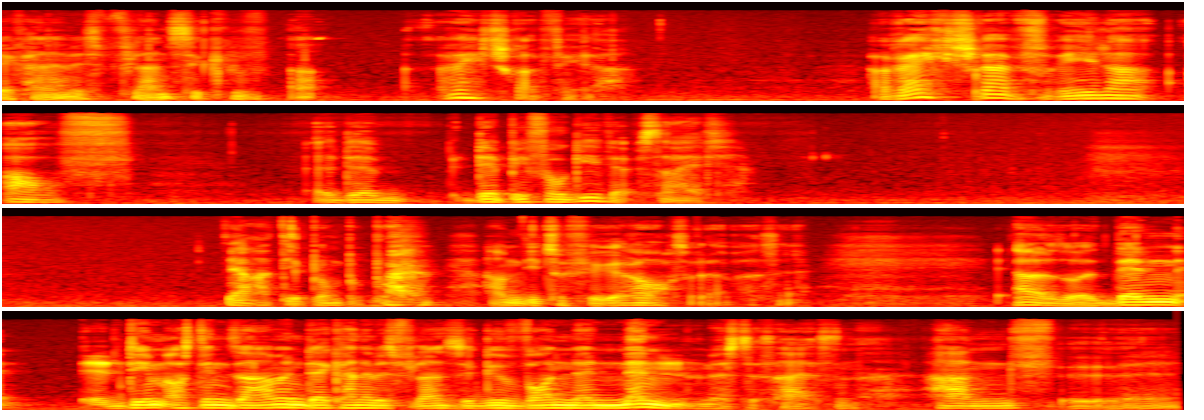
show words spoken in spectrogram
der Cannabispflanze ah, Rechtschreibfehler. Rechtschreibfehler auf der, der BVG-Website. Ja, die plumpe haben die zu viel geraucht oder was? Ja. Also, denn äh, dem aus den Samen der Cannabispflanze gewonnenen, müsste es heißen, Hanföl,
